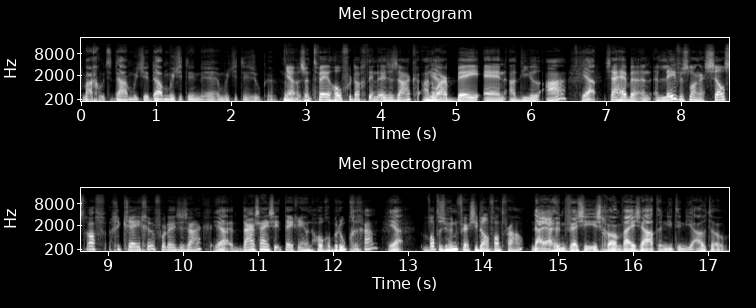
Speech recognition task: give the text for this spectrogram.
Maar goed, daar moet je, daar moet je, het, in, eh, moet je het in zoeken. Ja, er zijn twee hoofdverdachten in deze zaak. Anouar B. en Adil A. ja. Zij hebben een, een levenslange celstraf gekregen voor deze zaak. Ja. Daar zijn ze tegen hun hoger beroep gegaan. ja. Wat is hun versie dan van het verhaal? Nou ja, hun versie is gewoon: wij zaten niet in die auto.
